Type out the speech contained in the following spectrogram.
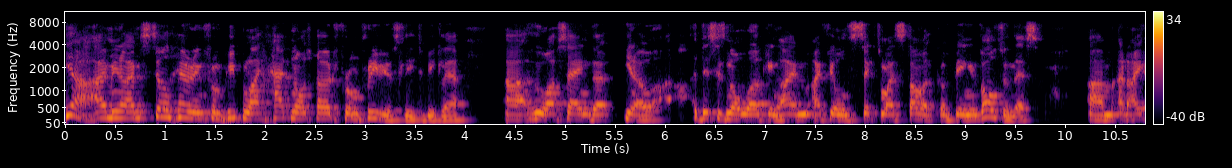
Yeah, I mean, I'm still hearing from people I had not heard from previously, to be clear, uh, who are saying that, you know, this is not working. I'm, I feel sick to my stomach of being involved in this. Um, and I,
